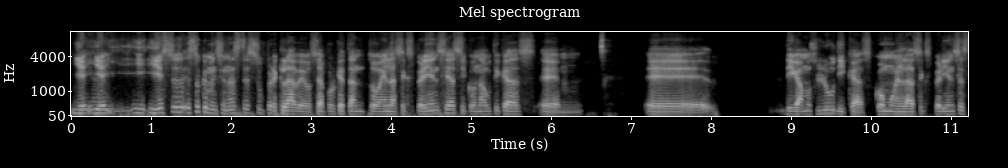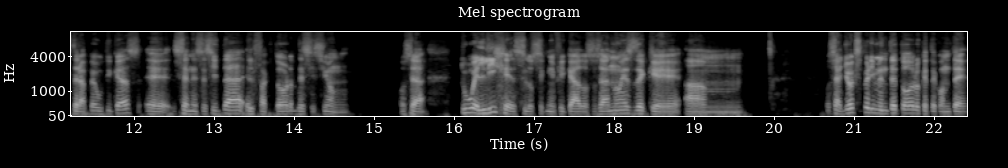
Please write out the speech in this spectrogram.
Y, y, esto, esto, que mencionaste es súper clave, o sea, porque tanto en las experiencias psiconáuticas, em, eh, digamos, lúdicas, como en las experiencias terapéuticas, eh, se necesita el factor decisión. O sea, tú eliges los significados, o sea, no es de que, o sea, yo experimenté todo lo que te conté,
